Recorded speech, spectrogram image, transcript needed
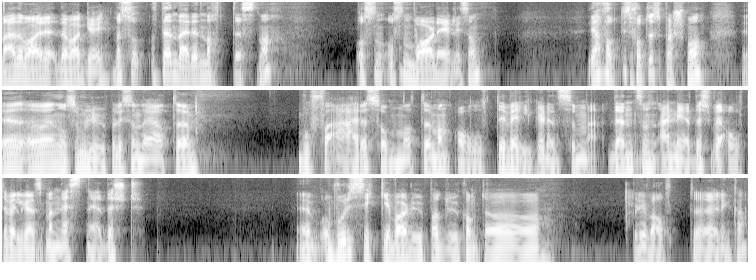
Nei, det var, det var gøy. Men så den derre nattesten, da. Åssen var det, liksom? Jeg har faktisk fått et spørsmål. eh, Noen som lurer på liksom det at eh, Hvorfor er det sånn at man alltid velger den som er, den som er nederst, alltid velge den som er nest nederst? Eh, Hvor sikker var du på at du kom til å bli valgt, Linka?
